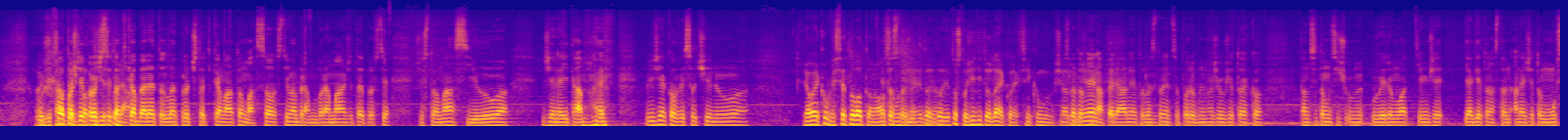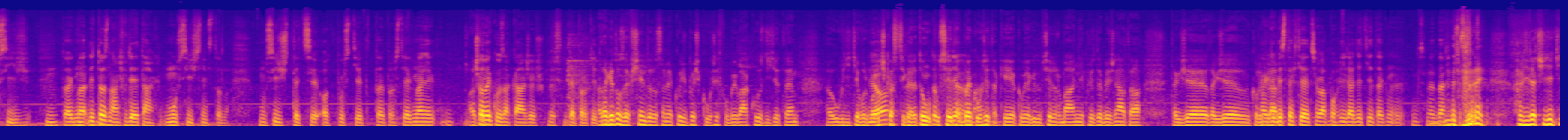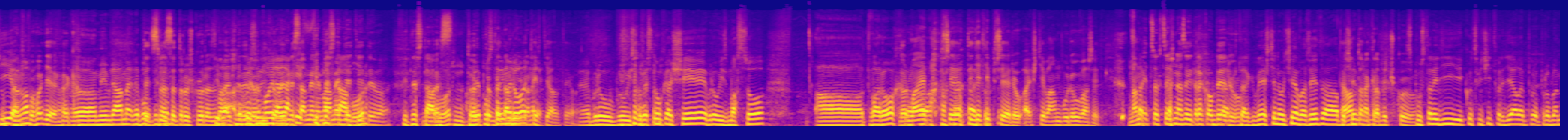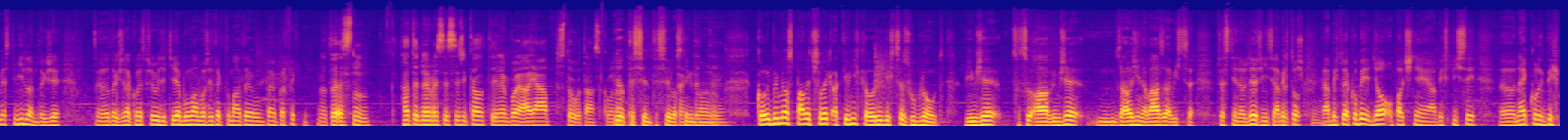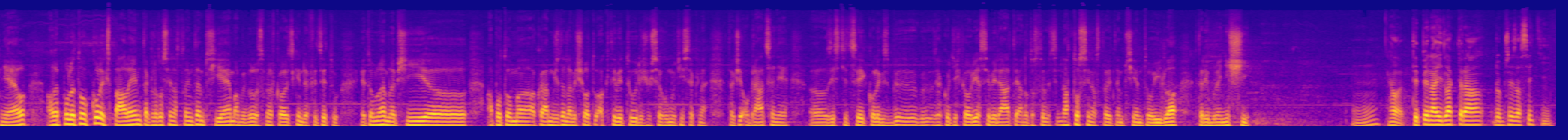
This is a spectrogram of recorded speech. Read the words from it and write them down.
Už to chápat, že špatný, proč že si to taťka bere tohle, proč taťka má to maso s těma bramborama, že to je prostě, že z toho má sílu a že nej tamhle, víš, jako Vysočinu. A jo, jako vysvětlovat to, no, Je to složitý, je, to, je, to, no. je to složitý tohle, jako nechci nikomu šát jsme to měli na pedárně, tohle je něco podobného, že už je to jako, tam si to musíš uvědomovat tím, že jak je to nastavené, a ne, že to musíš. Hmm. To jak, ty to znáš v dietách, musíš sníst tohle. Musíš teď si odpustit, to je prostě, jak na ně, tak- člověku zakážeš, Jasně. jde proti A tomu. tak je to ze vším, to, to jsem jako, když budeš kouřit v obyváku s dítětem, uh, uvidí dítě od malička s tak cigaretou ukusí, přijde tak bude kouřit taky, jako, jak je to přijde normálně, jako, že to je běžná ta. Takže, takže A kolikrát... kdybyste chtěli třeba pohlídat děti, tak my- jsme tady Hlídači dětí, ano. v pohodě. Jako. Eh, My jim dáme, nebo Teď jsme se trošku rozvážili my sami nemáme děti, fitness No, tábor, a to- je postavíme tam do letě. Ty. Eh, Budou, budou jíst ovesnou kaši, budou jíst maso a tvaroh. Normálně a, přije, ty děti přijedou a ještě vám budou vařit. Mami, co chceš na zítra k obědu? tak, tak my ještě naučíme vařit a Já vám to na krabičku. spousta lidí jako cvičí tvrdě, ale pro, problém je s tím jídlem, takže, eh, takže nakonec přijdou děti a budou vám vařit, tak to máte úplně perfektní. No to je jasný. A teď nevím, jestli jsi říkal ty nebo já, já s tou otázkou. Jo, ty jsi, ty jsi vlastně kdo, ty- no. ty. Kolik by měl spálit člověk aktivních kalorií, když chce zhubnout? Vím, že, co, co, a vím, že záleží na váze a víš co, přesně nejde říct. Já bych to, těžký, no. já bych to jakoby dělal opačně, já bych spíš si, eh, ne kolik bych měl, ale podle toho, kolik spálím, tak na to si nastavím ten příjem, aby byl jsme v kalorickém deficitu. Je to mnohem lepší eh, a potom eh, akorát můžete navyšovat tu aktivitu, když už se hubnutí sekne. Takže obráceně zjistit si, kolik zby, jako těch kalorií asi vydáte a na to, na to si nastavit ten příjem toho jídla, který bude nižší. Mhm. Hele, typy na jídla, která dobře zasytí.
